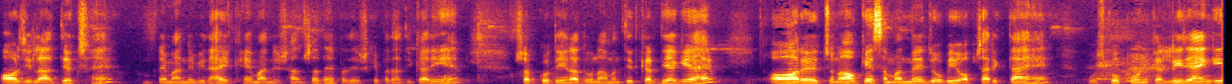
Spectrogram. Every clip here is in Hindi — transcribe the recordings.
और जिला अध्यक्ष हैं, अपने मान्य विधायक हैं मान्य सांसद हैं, प्रदेश के पदाधिकारी हैं। सबको देहरादून आमंत्रित कर दिया गया है। और चुनाव के संबंध में जो भी औपचारिकताएँ हैं, उसको पूर्ण कर ली जाएँगी।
